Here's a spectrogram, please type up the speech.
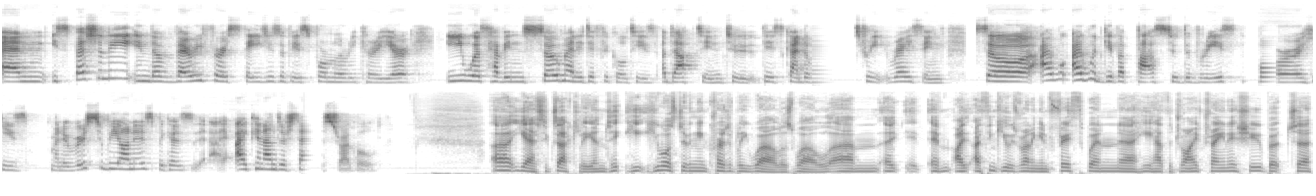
And especially in the very first stages of his Formula E career, he was having so many difficulties adapting to this kind of street racing. So I, w- I would give a pass to De Vries for his maneuvers, to be honest, because I, I can understand the struggle. Uh, yes, exactly, and he, he was doing incredibly well as well. Um, it, it, I, I think he was running in fifth when uh, he had the drivetrain issue, but uh,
